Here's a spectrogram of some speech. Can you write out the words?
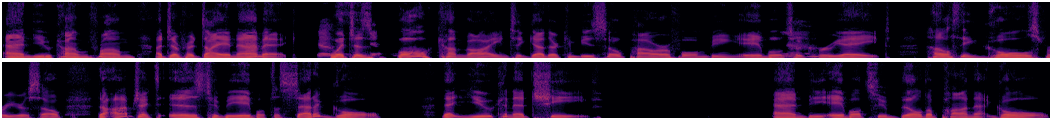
And you come from a different dynamic. Yes, which is both combined together can be so powerful in being able yeah. to create healthy goals for yourself. The object is to be able to set a goal that you can achieve and be able to build upon that goal.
